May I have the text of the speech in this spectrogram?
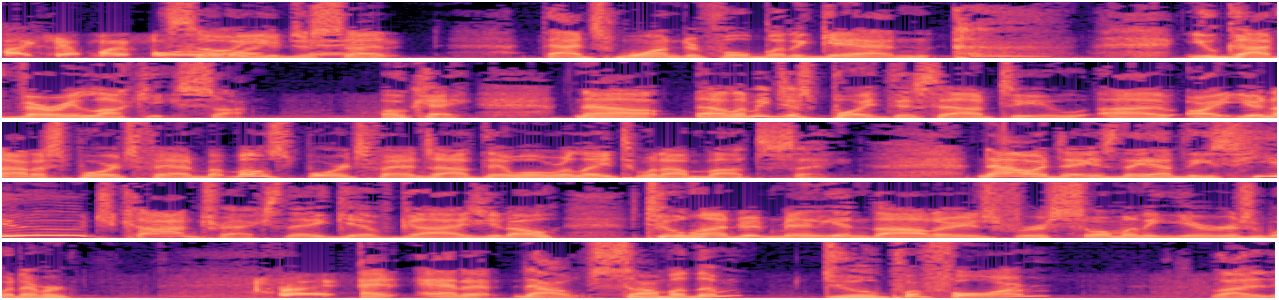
I kept my 401k. So you decided that's wonderful, but again, you got very lucky, son. Okay. Now, now let me just point this out to you. Uh, all right, you're not a sports fan, but most sports fans out there will relate to what I'm about to say. Nowadays, they have these huge contracts they give guys, you know, $200 million for so many years or whatever. Right. And, and uh, now, some of them do perform. Like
